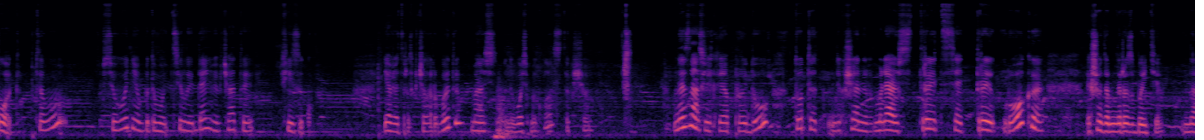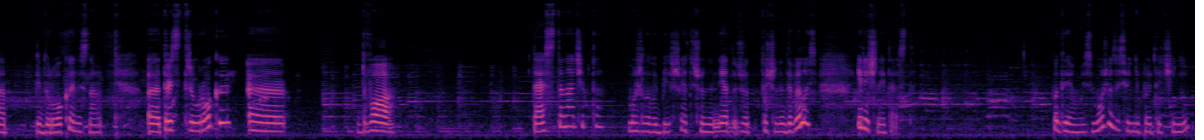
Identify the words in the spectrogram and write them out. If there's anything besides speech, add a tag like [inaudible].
От, тому сьогодні ми будемо цілий день вивчати фізику. Я вже це розпочала робити. У мене сьогодні восьмий клас, так що не знаю, скільки я пройду. Тут, якщо я не помиляюсь, 33 уроки, якщо там не розбиті на підуроки, не знаю. Е, 33 уроки, е, два тести, начебто, можливо, більше. Я точно я точно не дивилась. І річний тест. Подивимось, зможу за сьогодні пройти чи ні.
